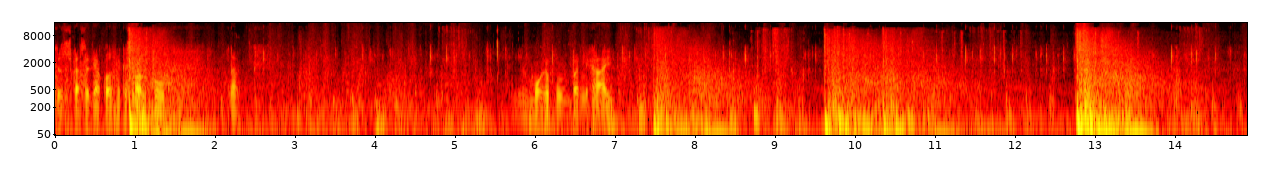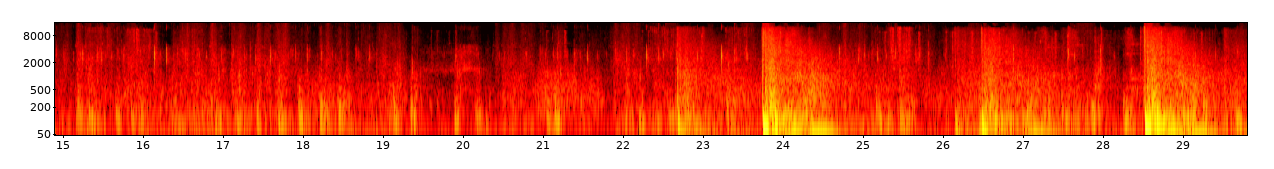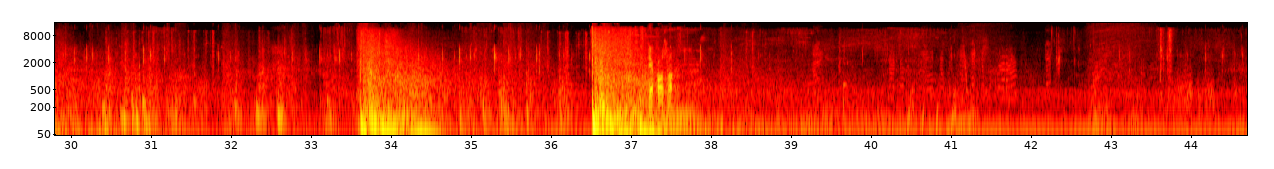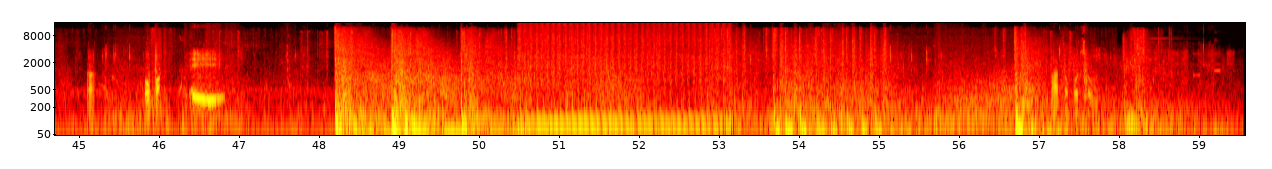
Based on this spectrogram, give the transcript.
και στους 200 και στο που. Να. Που μου παίρνει high. Der Kosser. Ah. Opa. War kaputt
